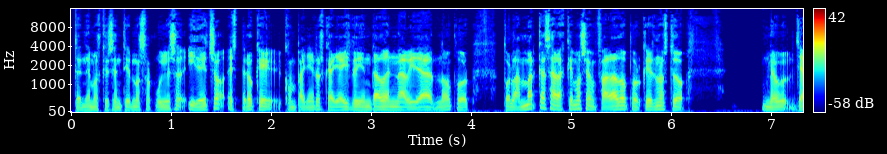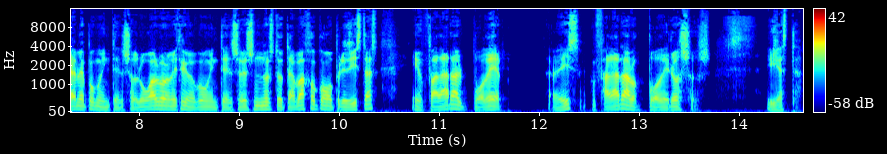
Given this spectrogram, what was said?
tendremos que sentirnos orgullosos. Y de hecho, espero que compañeros que hayáis brindado en Navidad, ¿no? Por, por las marcas a las que hemos enfadado, porque es nuestro. me- ya me pongo intenso. Luego Álvaro me dice que me pongo intenso. Es nuestro trabajo como periodistas enfadar al poder, ¿sabéis? Enfadar a los poderosos. Y ya está.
